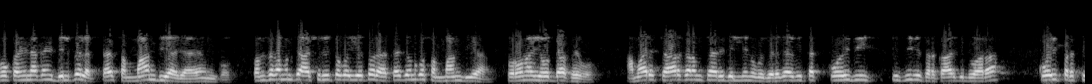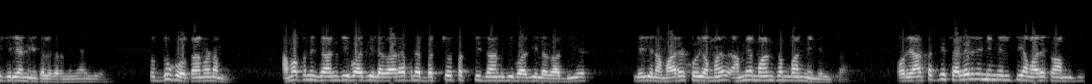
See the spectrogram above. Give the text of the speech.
वो कहीं ना कहीं दिल पे लगता है, सम्मान दिया जाए उनको। कम से कम उनके आश्रितों को ये तो रहता है कि उनको सम्मान दिया। कोरोना योद्धा थे वो। हमारे चार कर्मचारी दिल्ली में गुजर गए, अभी तक कोई भी, किसी भी सरकार के द्वारा कोई प्रतिक्रिया निकल कर नहीं आई है। तो दुख होता है मैडम। हम अपनी जान की बाजी लगा रहे हैं, अपने बच्चों तक की जान की बाजी लगा दी है, लेकिन हमारे कोई हमें मान सम्मान नहीं मिलता। और यहाँ तक की सैलरी नहीं मिलती हमारे काम की।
